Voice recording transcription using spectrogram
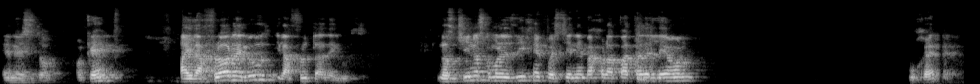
en esto, ¿ok? Hay la flor de luz y la fruta de luz. Los chinos, como les dije, pues tienen bajo la pata del león mujer,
